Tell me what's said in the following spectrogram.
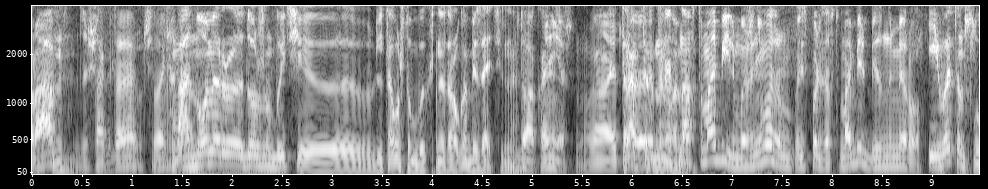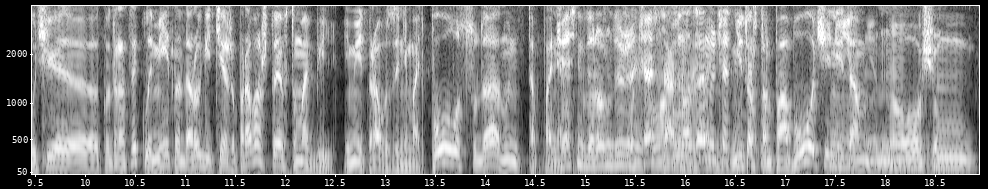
прав, mm тогда человек... А номер должен быть э, для того, чтобы выехать на дорогу обязательно? Да, конечно. А это, Тракторный это номер. на автомобиль. Мы же не можем использовать автомобиль без номеров. И в этом случае э, квадроцикл имеет на дороге те же права, что и автомобиль. Имеет право занимать полосу, да, ну, там понятно. Участник дорожного движения. Участник, так, да, участник. Не то, что там по обочине, нет, там... Нет, ну, в общем,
